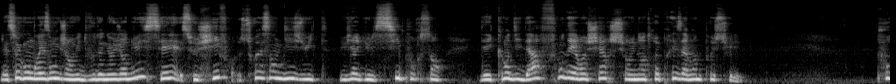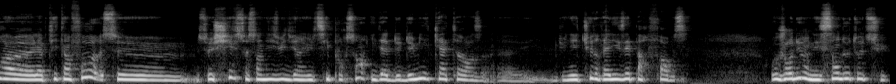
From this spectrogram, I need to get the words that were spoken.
La seconde raison que j'ai envie de vous donner aujourd'hui, c'est ce chiffre, 78,6% des candidats font des recherches sur une entreprise avant de postuler. Pour euh, la petite info, ce, chiffre, 78,6%, il date de 2014, euh, d'une étude réalisée par Forbes. Aujourd'hui, on est sans doute au-dessus.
